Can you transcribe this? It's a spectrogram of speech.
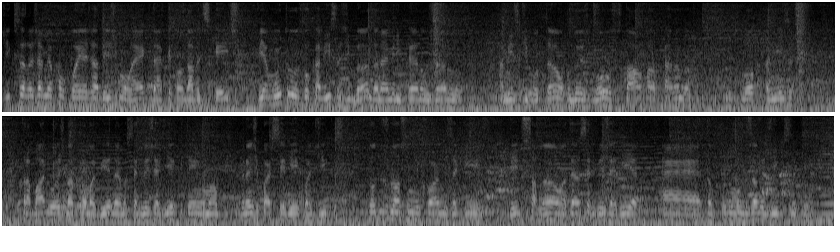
Dix ela já me acompanha já desde moleque, da época que eu andava de skate. Via muitos vocalistas de banda né, americana usando camisa de botão, com dois bolsos e tal. Eu falava, caramba, muito louca a camisa. Trabalho hoje na Chroma Beer, né, uma cervejaria que tem uma grande parceria com a Dix Todos os nossos uniformes aqui, desde o salão até a cervejaria, estão é, todo mundo usando Dix aqui.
